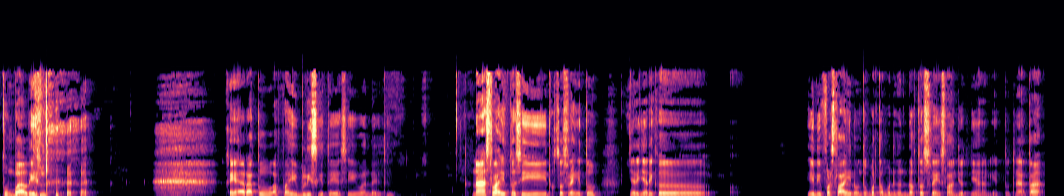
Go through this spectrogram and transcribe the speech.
tumbalin kayak ratu apa iblis gitu ya si Wanda itu. Nah setelah itu si Doctor Strange itu nyari-nyari ke universe lain untuk bertemu dengan Doctor Strange selanjutnya gitu. Ternyata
